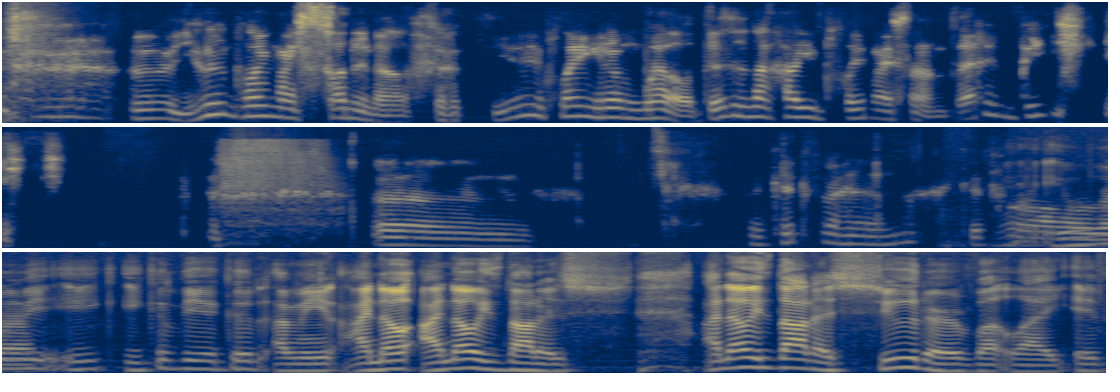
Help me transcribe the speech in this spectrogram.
uh, you ain't playing my son enough. You ain't playing him well. This is not how you play my son. Let him be. um, but good for him. Good for He, all of them. be- he, he could be a good. I mean, I know I know he's not a, sh- I know he's not a shooter, but like if,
